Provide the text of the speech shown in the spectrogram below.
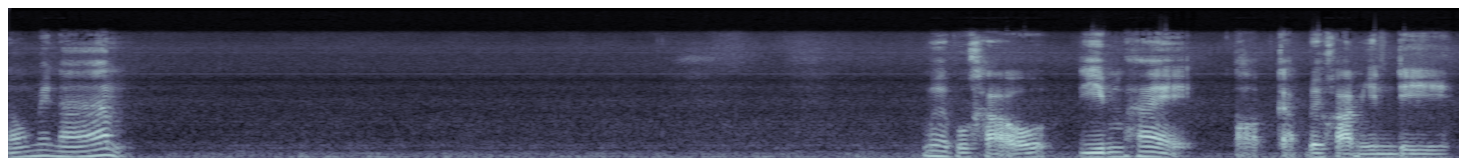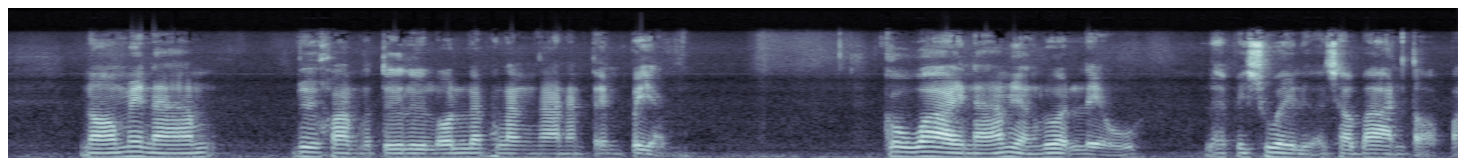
น้องแม่น้ำ มื่อภูเขายิ้มให้ตอบกลับด้วยความยินดี น้องแม่น้ำด้วยความกระตือรือร้นและพลังงานอันเต็มเปี่ยม ก็ว่ายน้ำอย่างรวดเร็ว และไปช่วยเหลือชาวบ้านต่อไป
